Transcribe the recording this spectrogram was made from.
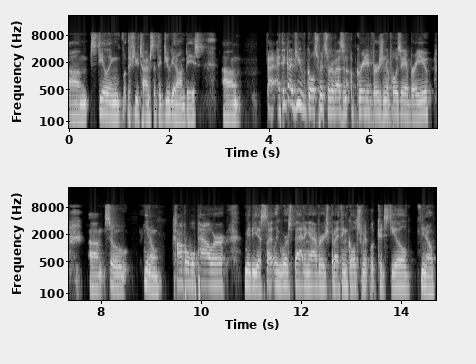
um, stealing the few times that they do get on base. Um, I, I, think I view Goldschmidt sort of as an upgraded version of Jose Abreu. Um, so, you know, comparable power, maybe a slightly worse batting average, but I think Goldschmidt could steal, you know,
